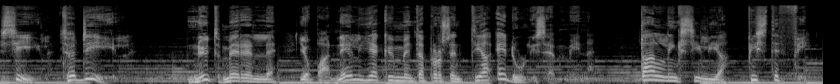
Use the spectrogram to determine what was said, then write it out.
Seal to deal. Nyt merelle jopa 40 prosenttia edullisemmin. Tallingsilja.fi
